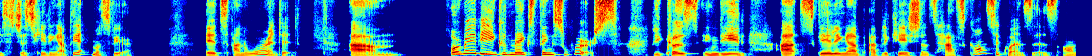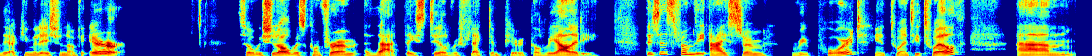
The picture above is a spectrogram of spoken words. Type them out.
is just heating up the atmosphere. It's unwarranted. Um, or maybe it could make things worse because indeed uh, scaling up applications has consequences on the accumulation of error. So we should always confirm that they still reflect empirical reality. This is from the ICERM report in 2012, um,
